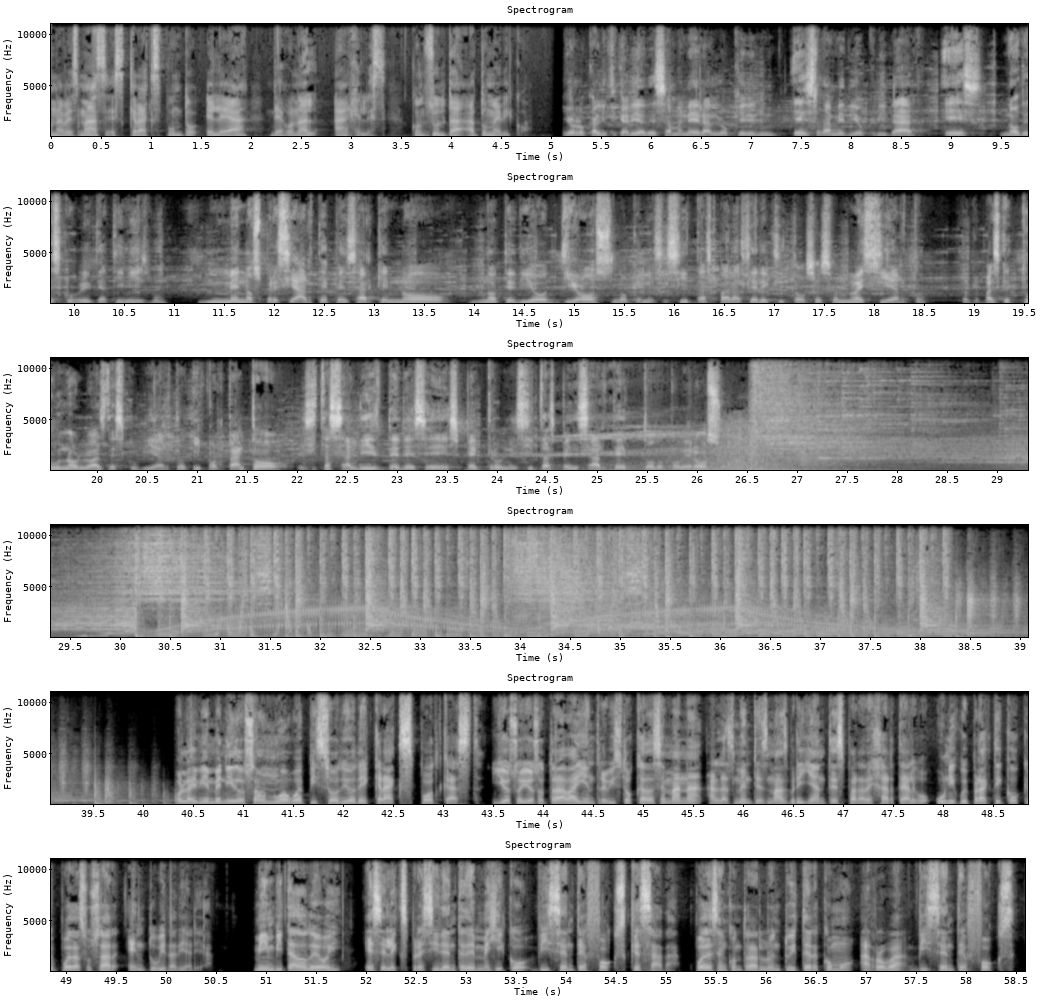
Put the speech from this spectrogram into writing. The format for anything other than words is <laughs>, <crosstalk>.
Una vez más, es cracks.la diagonal ángeles. Consulta a tu médico. Yo lo calificaría de esa manera. Lo que es la mediocridad es no descubrirte a ti mismo, menospreciarte, pensar que no, no te dio Dios lo que necesitas para ser exitoso. Eso no es cierto. Lo que pasa es que tú no lo has descubierto y por tanto necesitas salirte de ese espectro, necesitas pensarte todopoderoso. Hola y bienvenidos a un nuevo episodio de Cracks Podcast. Yo soy Osotrava y entrevisto cada semana a las mentes más brillantes para dejarte algo único y práctico que puedas usar en tu vida diaria. Mi invitado de hoy es el expresidente de México, Vicente Fox Quesada. Puedes encontrarlo en Twitter como arroba Vicente Fox.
